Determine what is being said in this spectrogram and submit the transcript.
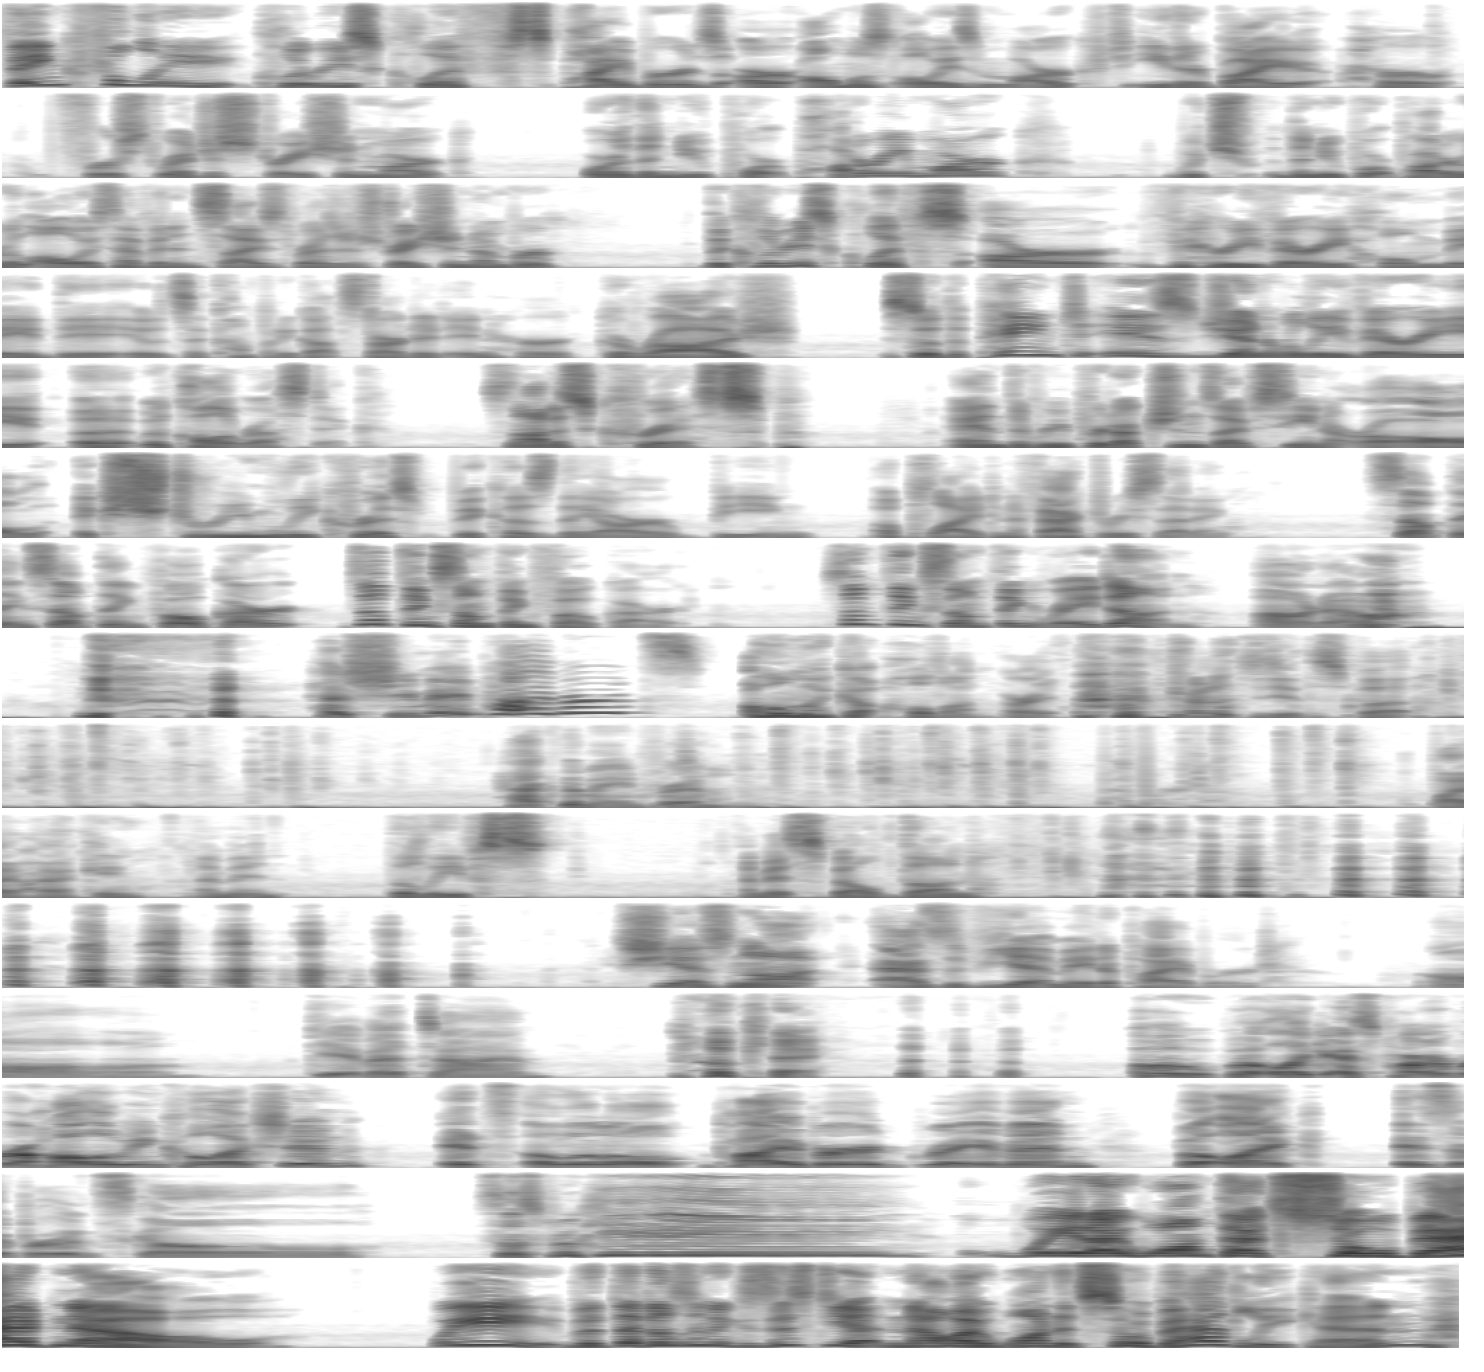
Thankfully, Clarice Cliff's pie birds are almost always marked, either by her first registration mark or the Newport Pottery mark, which the Newport Pottery will always have an incised registration number. The Clarice Cliffs are very, very homemade. It was a company got started in her garage. So the paint is generally very, uh, we'll call it rustic. It's not as crisp. And the reproductions I've seen are all extremely crisp because they are being applied in a factory setting. Something something folk art? Something something folk art. Something something Rae Dunn. Oh no. Has she made pie birds? Oh my god, hold on. All right. Try not to do this, but Hack the mainframe. peppered. Biohacking. I'm in. The Leafs. I misspelled done. she has not, as of yet, made a pie bird. Aw. Give it time. Okay. Oh, but like as part of her Halloween collection, it's a little pie bird raven, but like is a bird skull. So spooky. Wait, I want that so bad now. Wait, but that doesn't exist yet, and now I want it so badly, Ken.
